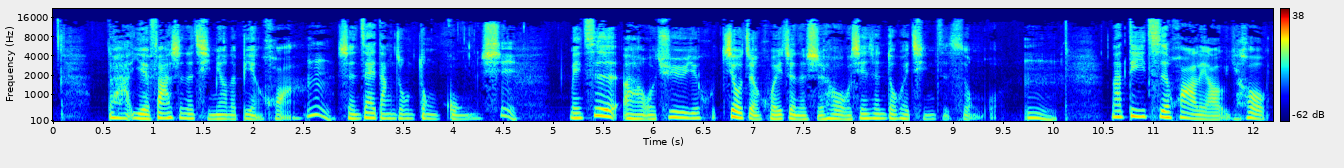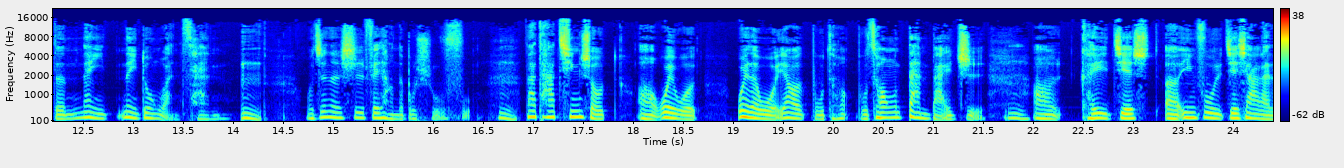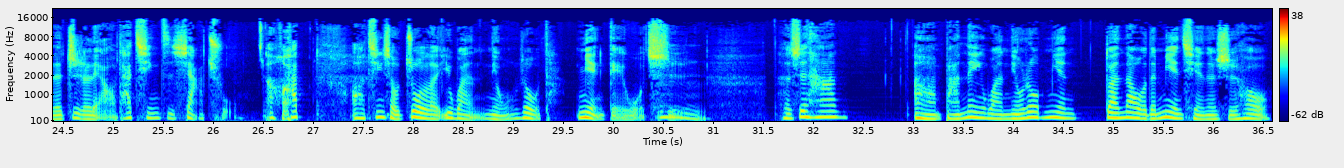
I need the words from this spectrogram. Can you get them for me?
对吧，也发生了奇妙的变化。嗯，神在当中动工。是，每次啊、呃，我去就诊回诊的时候，我先生都会亲自送我。嗯。那第一次化疗以后的那那顿晚餐，嗯，我真的是非常的不舒服，嗯。那他亲手呃为我为了我要补充补充蛋白质，嗯啊、呃，可以接呃应付接下来的治疗，他亲自下厨，哦、他啊、呃、亲手做了一碗牛肉面给我吃。嗯、可是他啊、呃、把那一碗牛肉面端到我的面前的时候，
